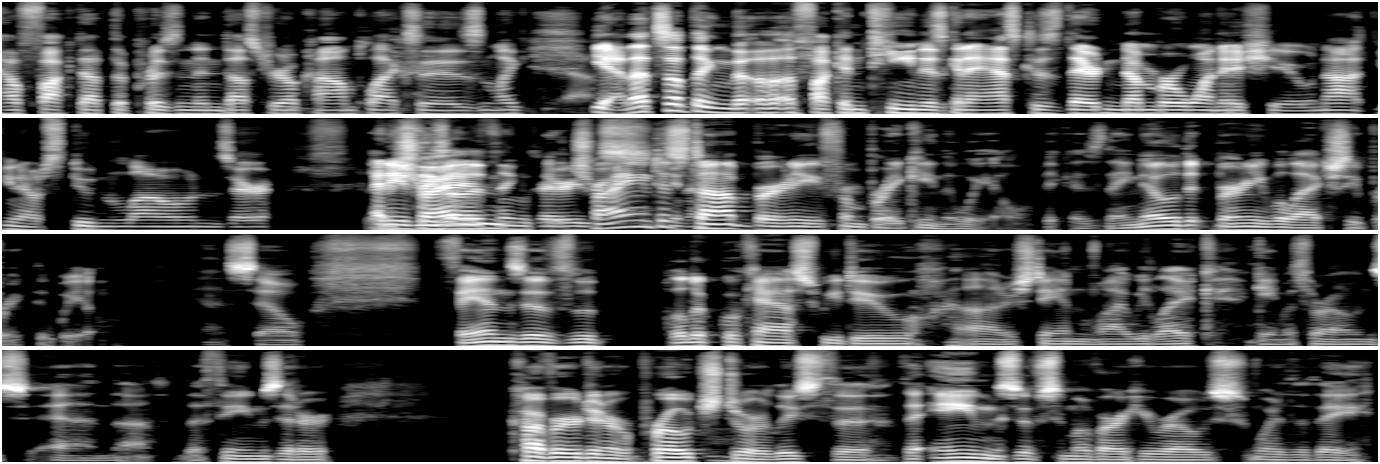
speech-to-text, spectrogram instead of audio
how fucked up the prison industrial complex is. And like, yeah, yeah that's something that a fucking teen is going to ask is their number one issue, not, you know, student loans or they're any trying, of these other things. They're trying to stop know. Bernie from breaking the wheel because they know that Bernie will actually break the wheel. And so fans of the political cast we do uh, understand why we like Game of Thrones and uh, the themes that are covered and approached, or at least the the aims of some of our heroes, whether they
